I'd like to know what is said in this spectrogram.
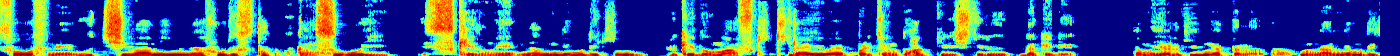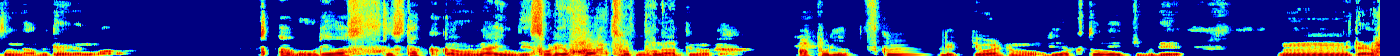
そうですね。うちはみんなフルスタック感すごいですけどね。何でもできるけど、まあ好き嫌いはやっぱりちゃんとはっきりしてるだけで。でもやる気になったら、もう何でもできんな、みたいなのは。あ俺はフルスタック感ないんで、それはちょっとなっていうのは、アプリ作れって言われても、 React Native で、うーん、みたいな。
